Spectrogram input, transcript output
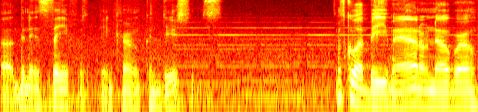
uh, than is safe in current conditions. Let's go at B, man. I don't know, bro.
